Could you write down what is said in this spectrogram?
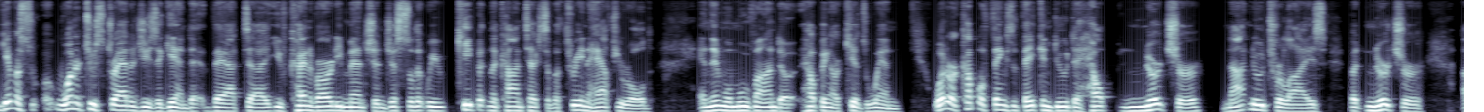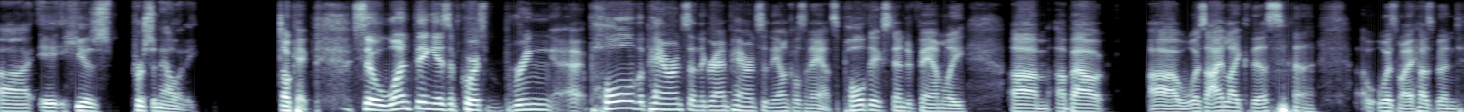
give us one or two strategies again that, that uh, you've kind of already mentioned, just so that we keep it in the context of a three and a half year old, and then we'll move on to helping our kids win. What are a couple things that they can do to help nurture, not neutralize, but nurture uh, his personality? Okay. So one thing is, of course, bring uh, poll the parents and the grandparents and the uncles and aunts, pull the extended family um, about uh, was I like this? was my husband,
